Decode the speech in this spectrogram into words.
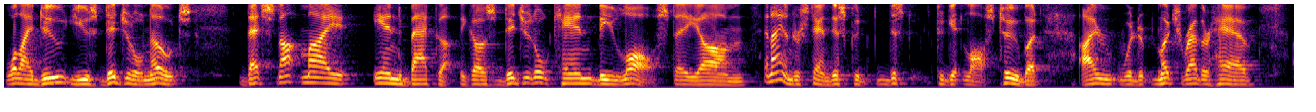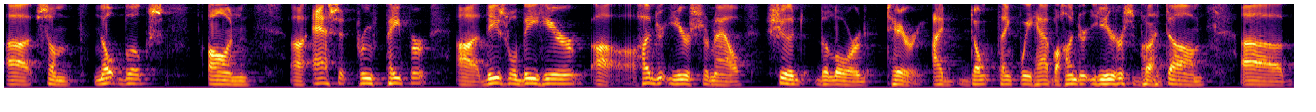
while I do use digital notes, that's not my end backup because digital can be lost. A um, and I understand this could this could get lost too, but I would much rather have uh, some notebooks on uh, acid proof paper. Uh, these will be here uh, 100 years from now, should the Lord tarry. I don't think we have 100 years, but um, uh,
